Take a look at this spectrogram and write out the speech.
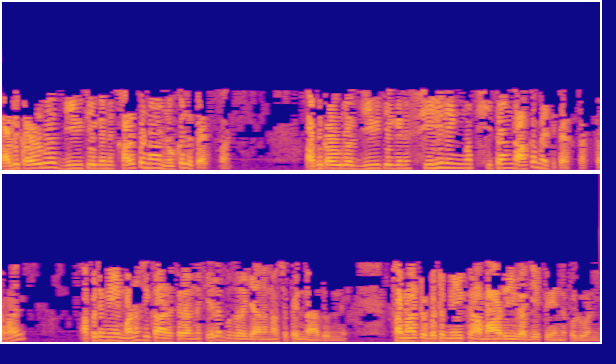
අපි කවුරුවත් ජීවිතය ගැන කල්පනා නොකළ පැත්තක්. අපි කවුරුවත් ජීවිතය ගැන සිහිනෙන්වත් හිතන්න අකමැති පැත්තක් තමයි අපිට මේ මානසිකාර කරන්න කියලා බුදුරජාණන් වහන්සේ පෙන්වා දුන්නේ. සමහරට ඔබට මේක අමාරුයි වගේ පේන්න පුළුවනි.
